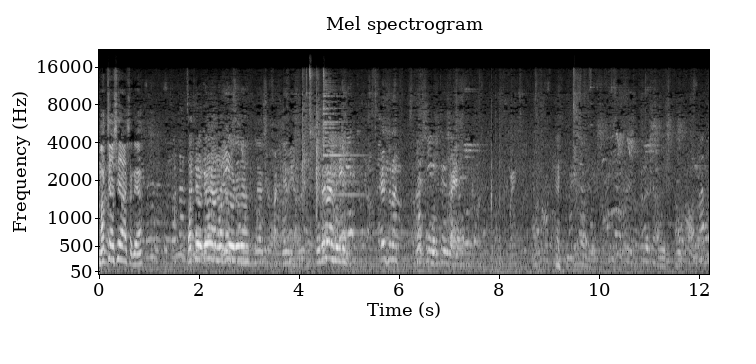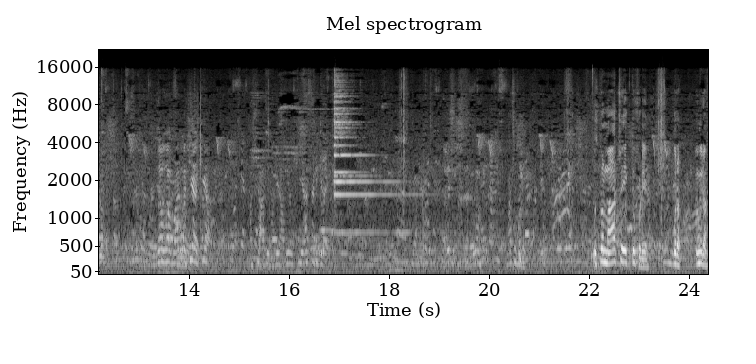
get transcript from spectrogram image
मागच्या असे या सगळ्या उस पर माच एक तो फुड़े। पूरा तुम्ही राख।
